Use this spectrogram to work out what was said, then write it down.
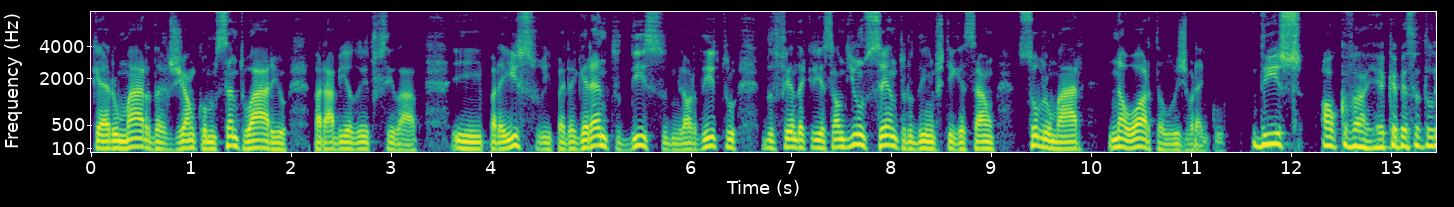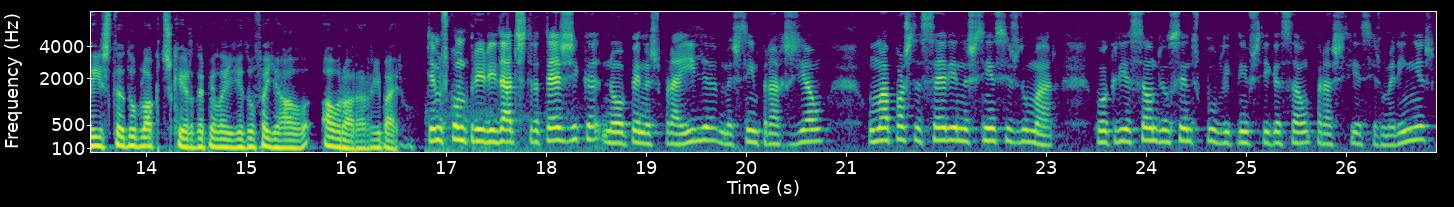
quer o mar da região como santuário para a biodiversidade. E para isso, e para garanto disso, melhor dito, defende a criação de um centro de investigação sobre o mar na Horta Luís Branco. Diz ao que vem a cabeça de lista do Bloco de Esquerda pela Ilha do Faial, Aurora Ribeiro. Temos como prioridade estratégica, não apenas para a ilha, mas sim para a região, uma aposta séria nas ciências do mar, com a criação de um Centro Público de Investigação para as Ciências Marinhas,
